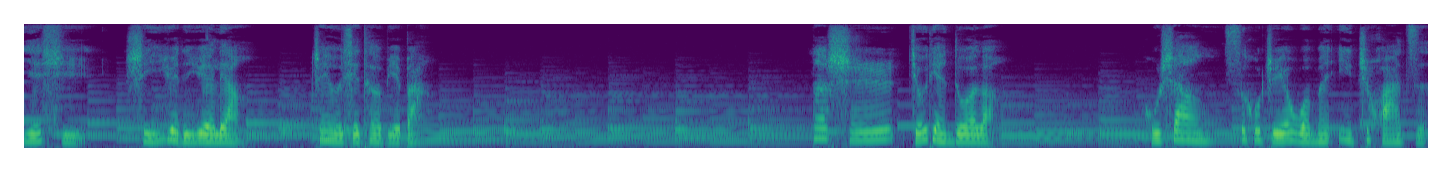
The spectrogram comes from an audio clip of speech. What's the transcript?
也许十一月的月亮真有些特别吧。那时九点多了，湖上似乎只有我们一只华子，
